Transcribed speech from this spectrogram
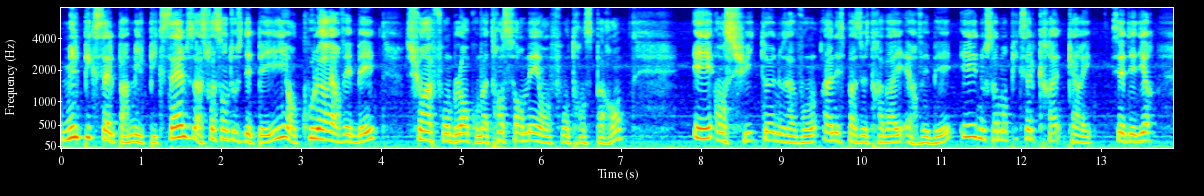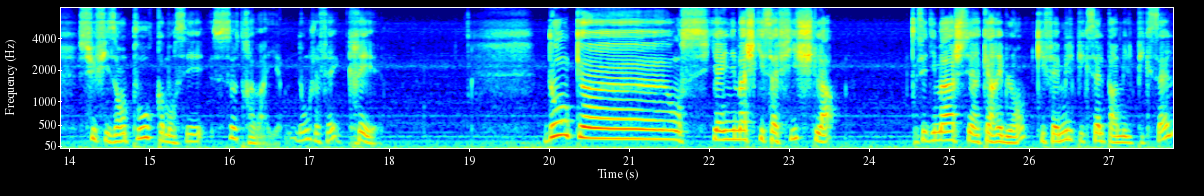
1000 pixels par 1000 pixels à 72 dpi en couleur RVB sur un fond blanc qu'on va transformer en fond transparent. Et ensuite, nous avons un espace de travail RVB et nous sommes en pixels carrés, c'est-à-dire suffisant pour commencer ce travail. Donc je fais créer. Donc euh, il y a une image qui s'affiche là. Cette image c'est un carré blanc qui fait 1000 pixels par 1000 pixels.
